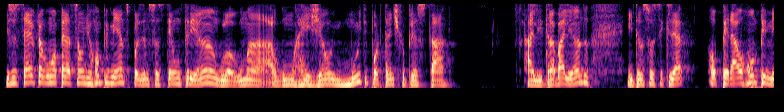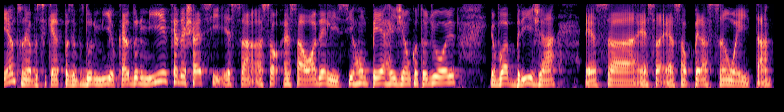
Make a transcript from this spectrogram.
isso serve para alguma operação de rompimentos, por exemplo, se você tem um triângulo, alguma, alguma região muito importante que o preço está ali trabalhando. Então, se você quiser operar o rompimento, né? Você quer, por exemplo, dormir, eu quero dormir, eu quero deixar esse, essa, essa, essa ordem ali. Se romper a região que eu estou de olho, eu vou abrir já essa, essa, essa operação aí, tá?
